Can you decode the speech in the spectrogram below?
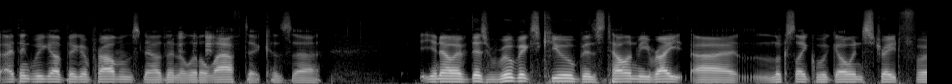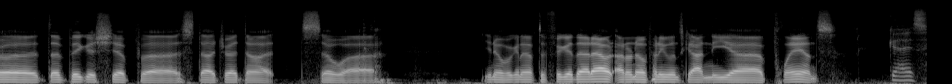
I think we got bigger problems now than a little laughter, because, uh, you know, if this Rubik's Cube is telling me right, uh, looks like we're going straight for the bigger ship, uh, Star Dreadnought. So, uh, you know, we're going to have to figure that out. I don't know if anyone's got any uh, plans. Guys,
